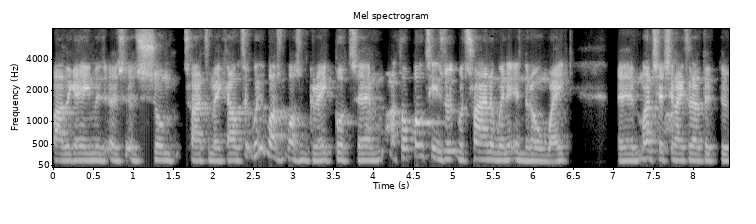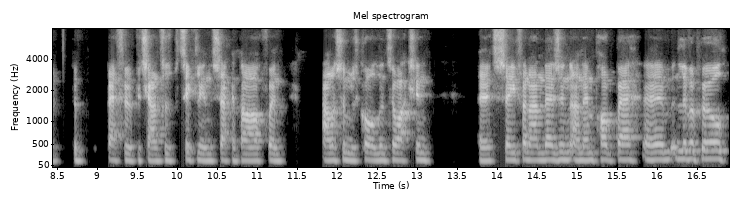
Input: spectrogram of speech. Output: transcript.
bad a game as, as, as some tried to make out. It, it was, wasn't great, but um, I thought both teams were, were trying to win it in their own way. Uh, Manchester United had the, the, the, better of the chances, particularly in the second half when Alisson was called into action uh, to save Fernandes and, and then Pogba. Um, Liverpool,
